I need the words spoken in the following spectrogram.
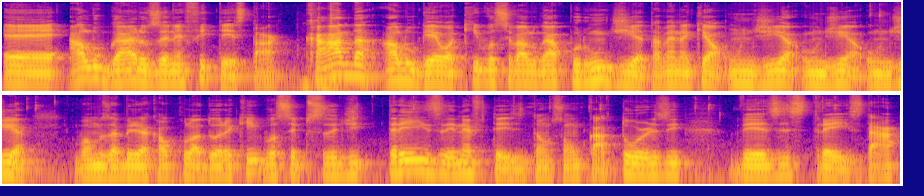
é, alugar os NFTs, tá? Cada aluguel aqui você vai alugar por um dia, tá vendo aqui, ó? Um dia, um dia, um dia. Vamos abrir a calculadora aqui. Você precisa de 3 NFTs, então são 14 vezes 3, tá?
